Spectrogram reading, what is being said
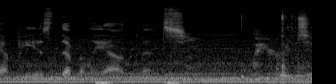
Yep, he is definitely out of the vents. I heard it too.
